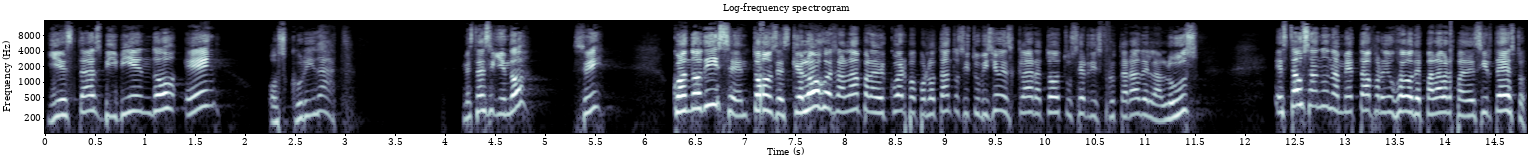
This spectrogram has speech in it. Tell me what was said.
Y estás viviendo en oscuridad. ¿Me están siguiendo? ¿Sí? Cuando dice entonces que el ojo es la lámpara del cuerpo, por lo tanto, si tu visión es clara, todo tu ser disfrutará de la luz, está usando una metáfora y un juego de palabras para decirte esto.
